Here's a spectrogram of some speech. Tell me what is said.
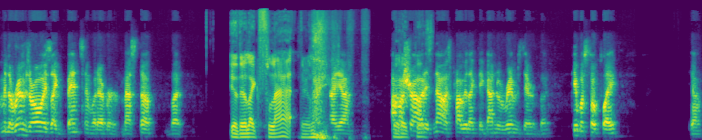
I mean, the rims are always like bent and whatever, messed up. But yeah they're like flat they're like uh, yeah, I'm not like sure how it this. is now. It's probably like they got new rims there, but people still play. Yeah,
